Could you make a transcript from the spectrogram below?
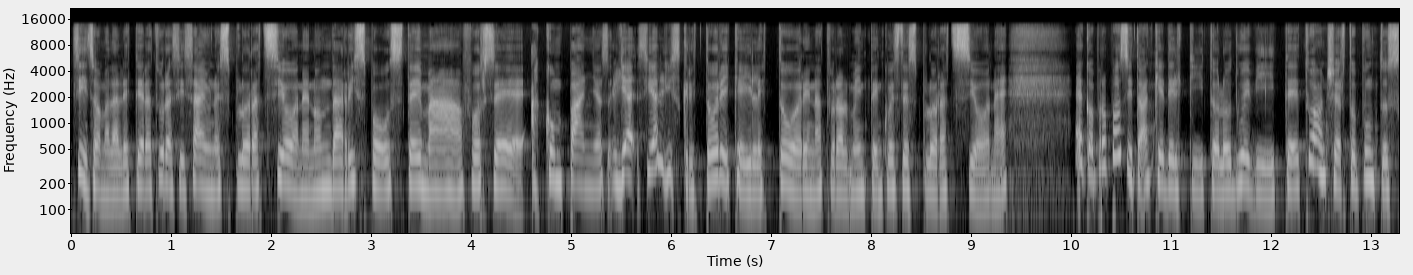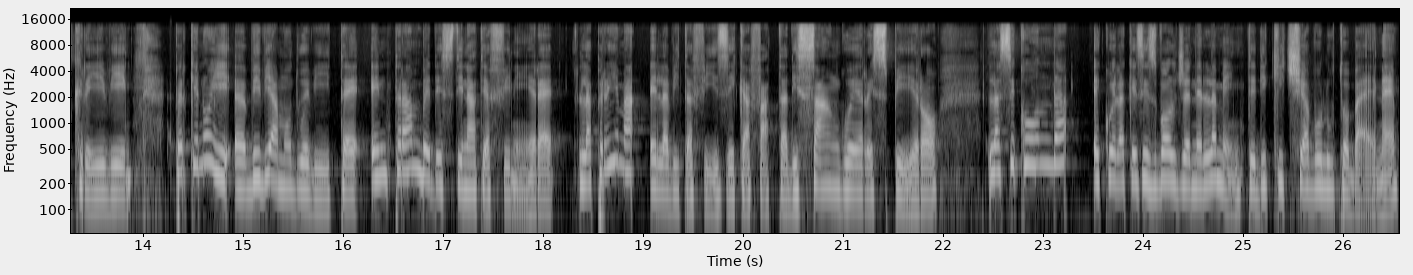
Sì, insomma, la letteratura si sa è un'esplorazione, non dà risposte, ma forse accompagna sia gli scrittori che i lettori, naturalmente, in questa esplorazione. Ecco, a proposito anche del titolo, Due vite, tu a un certo punto scrivi, perché noi eh, viviamo due vite, entrambe destinate a finire. La prima è la vita fisica, fatta di sangue e respiro. La seconda è quella che si svolge nella mente di chi ci ha voluto bene.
